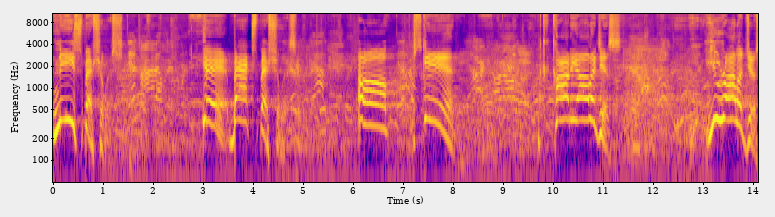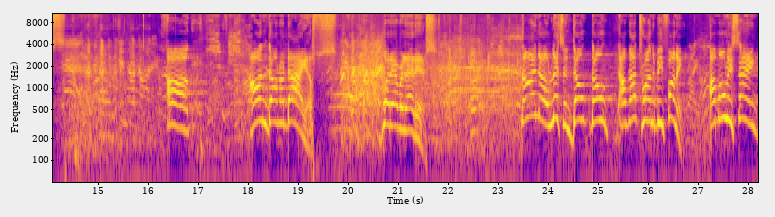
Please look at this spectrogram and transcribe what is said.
knee specialists, yeah, back specialists, uh, skin, cardiologists, urologists, uh, endodontists, whatever that is. Listen, don't, don't, I'm not trying to be funny. I'm only saying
